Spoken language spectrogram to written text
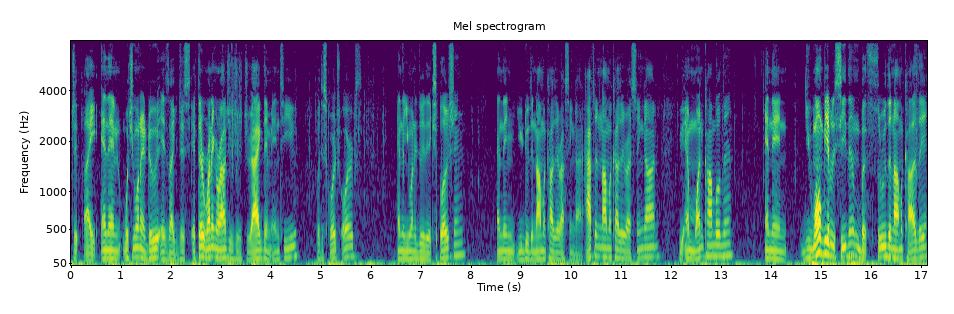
Just, like, and then what you want to do is like just if they're running around, you just drag them into you with the Scorch Orbs, and then you want to do the explosion, and then you do the Namikaze Rasengan. After the Namikaze Rasengan, you M1 combo them, and then you won't be able to see them, but through the Namikaze,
